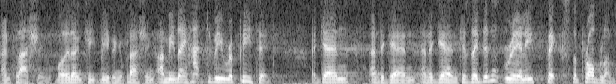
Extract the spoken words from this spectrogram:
and flashing. Well, they don't keep beeping and flashing. I mean, they had to be repeated again and again and again because they didn't really fix the problem.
